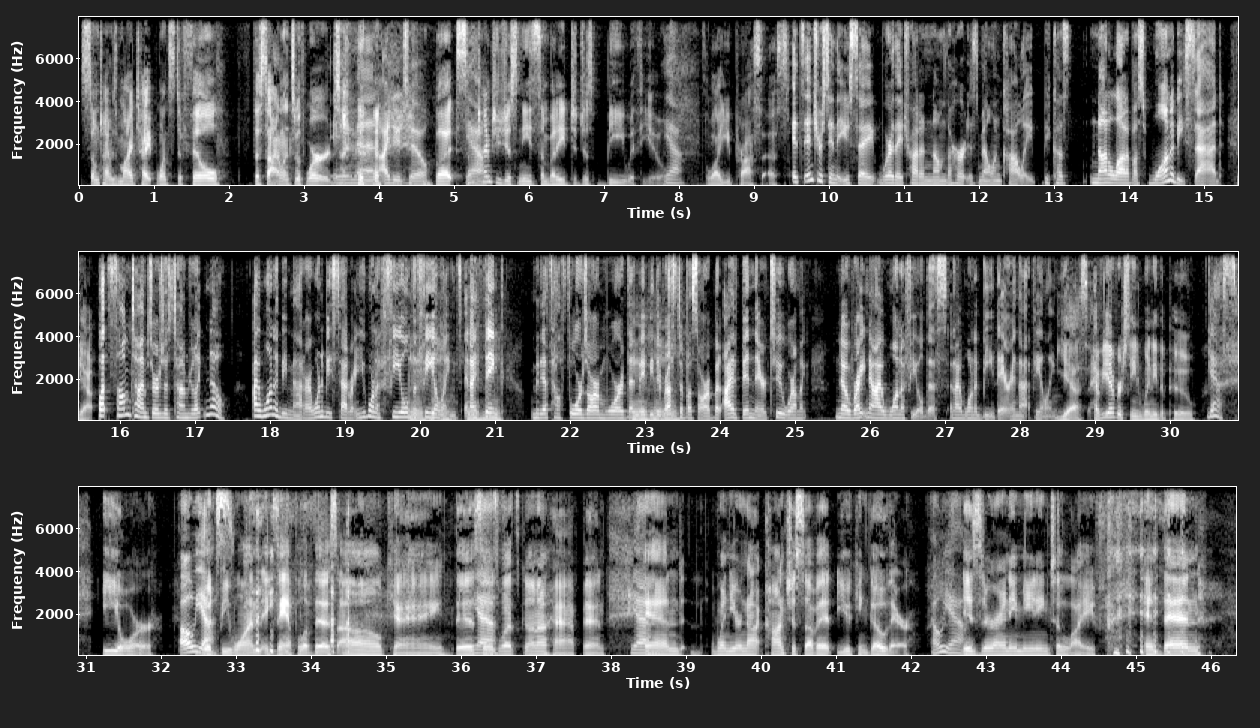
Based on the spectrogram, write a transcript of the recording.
Sometimes my type wants to fill the silence with words. Amen. I do too. But sometimes you just need somebody to just be with you Yeah. while you process. It's interesting that you say where they try to numb the hurt is melancholy because not a lot of us want to be sad. Yeah. But sometimes there's this time you're like, no, I want to be mad or I want to be sad. Right? You want to feel Mm-hmm. the feelings. And I think maybe that's how fours are more than maybe the Mm-hmm. rest of us are. But I've been there too where I'm like, no, right now I want to feel this and I want to be there in that feeling. Yes. Have you ever seen Winnie the Pooh? Yes. Eeyore. Oh, Would be one example of this. Okay, this Yeah. is what's gonna happen. Yeah. And when you're not conscious of it, you can go there. Oh, yeah. Is there any meaning to life? and then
